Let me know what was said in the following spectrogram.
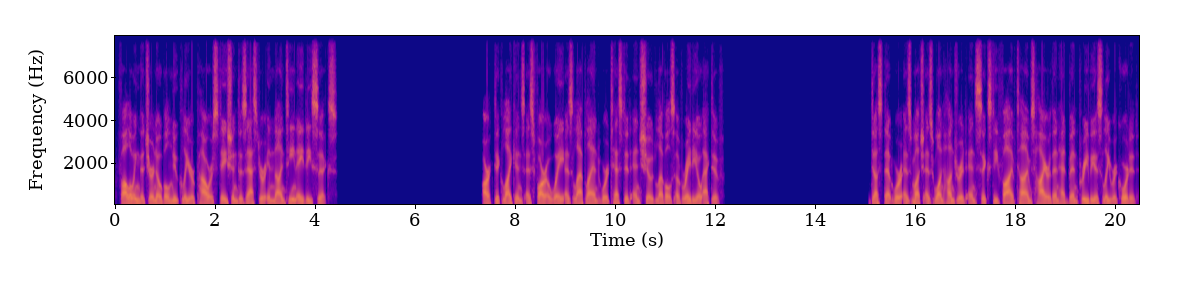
Following the Chernobyl nuclear power station disaster in 1986. Arctic lichens as far away as Lapland were tested and showed levels of radioactive dust that were as much as 165 times higher than had been previously recorded.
